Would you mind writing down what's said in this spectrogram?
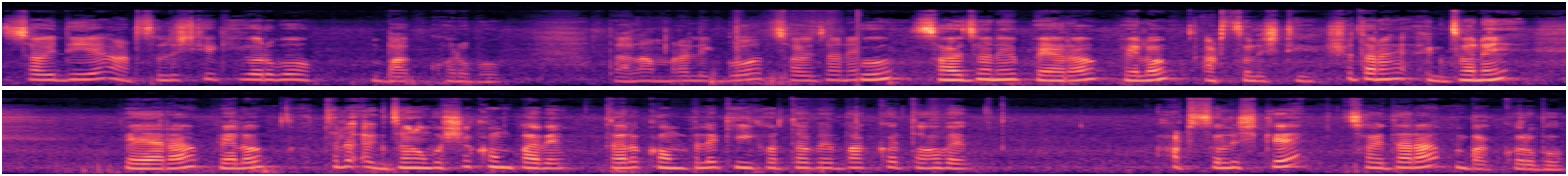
ছয় দিয়ে আটচল্লিশকে কী করব? বাক করব। তাহলে আমরা লিখব ছয়জনে ছয়জনে পেয়ারা, পেল আটচল্লিশটি। সুতরাং একজনে পেয়ারা, পেল, তাহলে একজন অবশ্যই কম পাবে। তাহলে কম পেলে কী করতে হবে? বাক করতে হবে। আটচল্লিশকে ছয় দ্বারা বাক করব।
